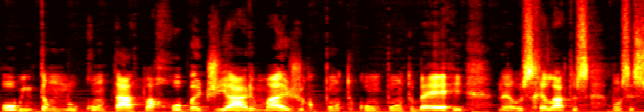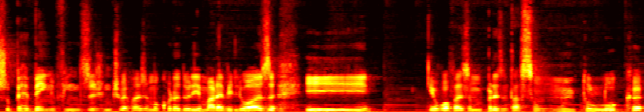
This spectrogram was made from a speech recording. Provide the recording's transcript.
ou então no contato arroba diariomágico.com.br né? Os relatos vão ser super bem-vindos, a gente vai fazer uma curadoria maravilhosa e eu vou fazer uma apresentação muito louca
